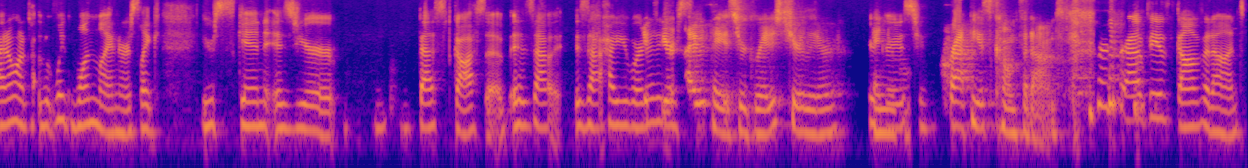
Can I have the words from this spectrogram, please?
I don't want to like one liners like your skin is your best gossip. Is that is that how you worded it? Your, I would say it's your greatest cheerleader your and greatest your crappiest confidant. your crappiest confidant.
